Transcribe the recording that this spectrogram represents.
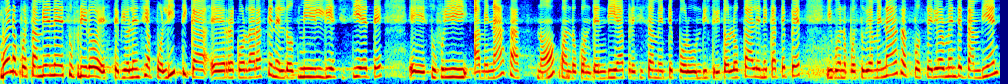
Bueno, pues también he sufrido este violencia política, eh, recordarás que en el 2017 eh, sufrí amenazas, ¿no? Cuando contendía precisamente por un distrito local en Ecatepec y bueno, pues tuve amenazas. Posteriormente también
